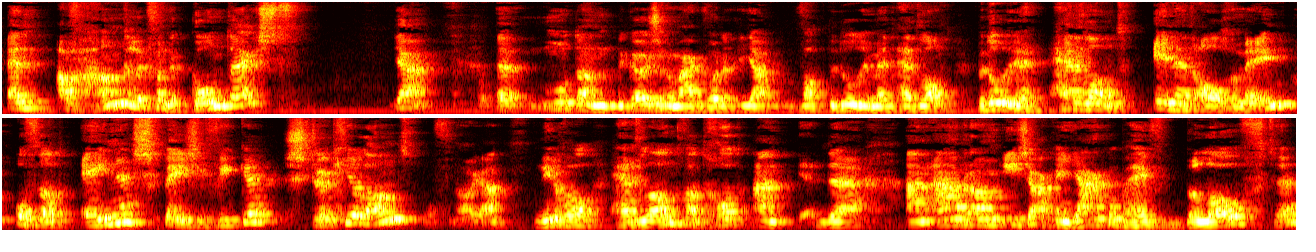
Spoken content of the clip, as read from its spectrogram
En afhankelijk van de context, ja, uh, moet dan de keuze gemaakt worden. Ja, wat bedoel je met het land? Bedoel je het land in het algemeen? Of dat ene specifieke stukje land? Of nou ja, in ieder geval het land wat God aan, de, aan Abraham, Isaac en Jacob heeft beloofd. Hè,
